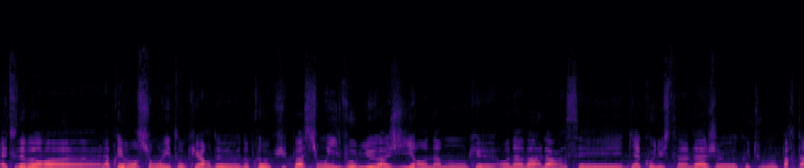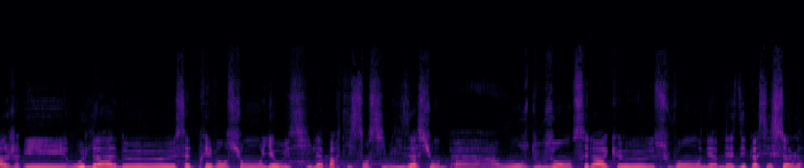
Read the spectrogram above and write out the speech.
Eh, tout d'abord, euh, la prévention est au cœur de nos préoccupations. Il vaut mieux agir en amont qu'en aval. Hein. C'est bien connu, c'est un âge euh, que tout le monde partage. Et au-delà de cette prévention, il y a aussi la partie sensibilisation. Euh, à 11-12 ans, c'est là que souvent on est amené à se déplacer seul,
